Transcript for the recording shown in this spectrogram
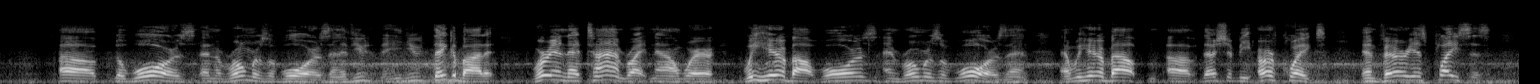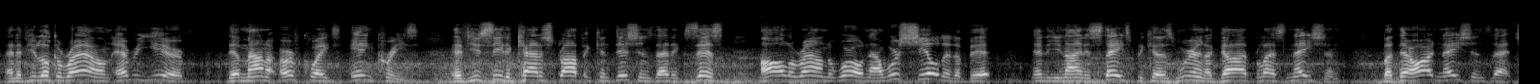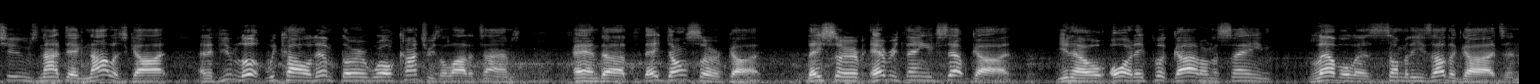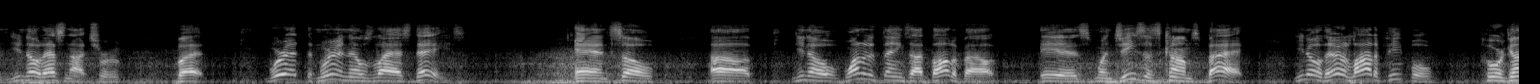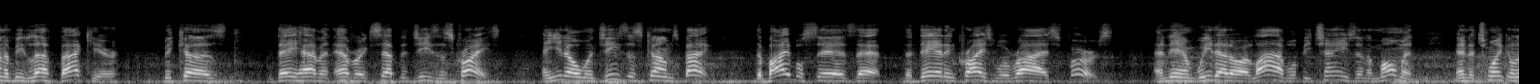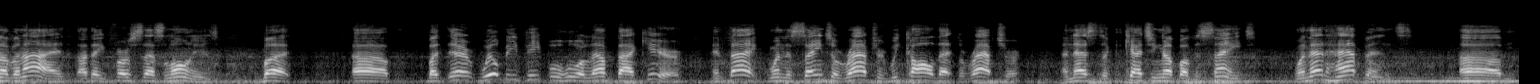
uh, the wars and the rumors of wars. And if you you think about it, we're in that time right now where we hear about wars and rumors of wars, and, and we hear about uh, there should be earthquakes in various places. And if you look around every year, the amount of earthquakes increase. If you see the catastrophic conditions that exist all around the world, now we're shielded a bit in the United States because we're in a God blessed nation, but there are nations that choose not to acknowledge God. And if you look, we call them third world countries a lot of times, and uh, they don't serve God. They serve everything except God, you know, or they put God on the same level as some of these other gods, and you know that's not true. But we're at the, we're in those last days, and so uh, you know one of the things I thought about is when Jesus comes back. You know there are a lot of people who are going to be left back here because they haven't ever accepted Jesus Christ. And you know when Jesus comes back, the Bible says that the dead in Christ will rise first. And then we that are alive will be changed in a moment, in the twinkling of an eye. I think First Thessalonians. But uh, but there will be people who are left back here. In fact, when the saints are raptured, we call that the rapture, and that's the catching up of the saints. When that happens, um,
